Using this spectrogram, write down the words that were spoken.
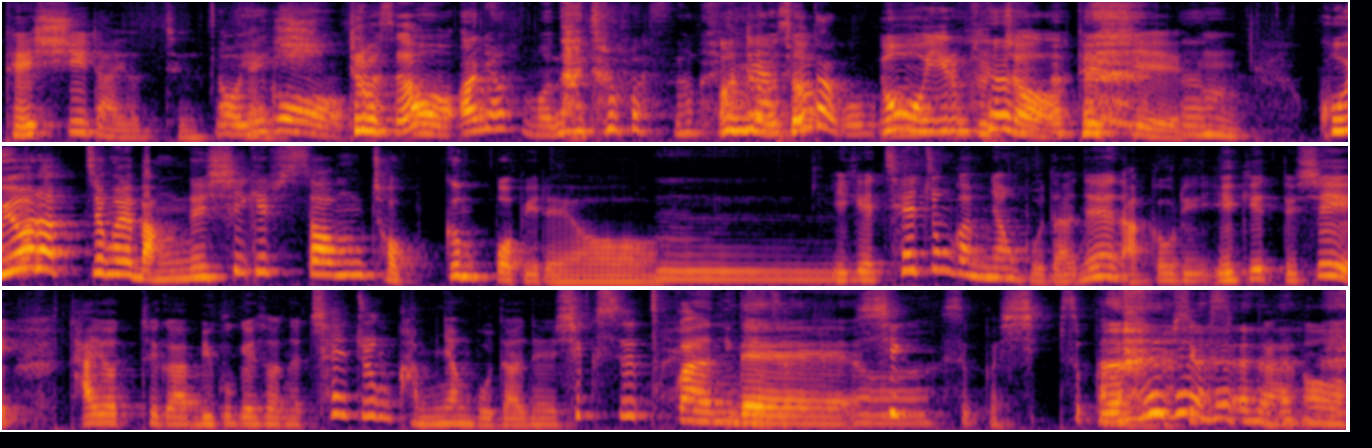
대쉬 다이어트. 어, 대쉬. 이거 들어봤어요? 어, 아니요. 뭐 나 들어봤어. 안 그냥 들어봤어요? 좋다고. 어, 이름 좋죠. 대쉬. 응. 음. 고혈압증을 막는 식입성 접근법이래요. 음. 이게 체중 감량보다는 아까 우리 얘기했듯이 다이어트가 미국에서는 체중 감량보다는 네. 어. 식습관, 식습관, 식습관. 어,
